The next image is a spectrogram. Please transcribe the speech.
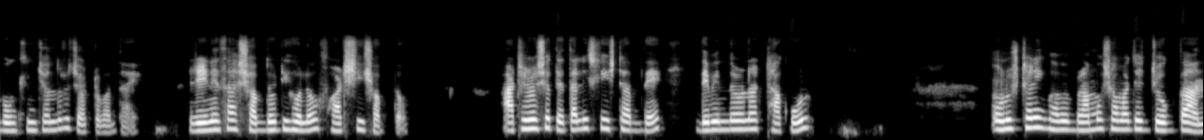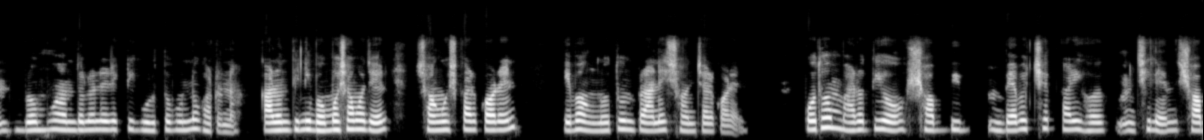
বঙ্কিমচন্দ্র চট্টোপাধ্যায়। রেনেসাঁ শব্দটি হল ফার্সি শব্দ। আঠেরোশো তেতাল্লিশ খ্রিস্টাব্দে দেবেন্দ্রনাথ ঠাকুর আনুষ্ঠানিকভাবে ব্রাহ্ম সমাজের যোগদান ব্রহ্ম আন্দোলনের একটি গুরুত্বপূর্ণ ঘটনা। কারণ তিনি ব্রহ্ম সমাজের সংস্কার করেন এবং নতুন প্রাণের সঞ্চার করেন। প্রথম ভারতীয় সব ব্যবচ্ছেদকারী ছিলেন, সব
